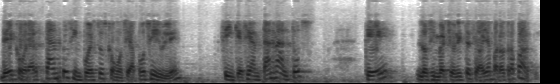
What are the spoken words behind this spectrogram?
debe cobrar tantos impuestos como sea posible, sin que sean tan altos que los inversionistas se vayan para otra parte.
